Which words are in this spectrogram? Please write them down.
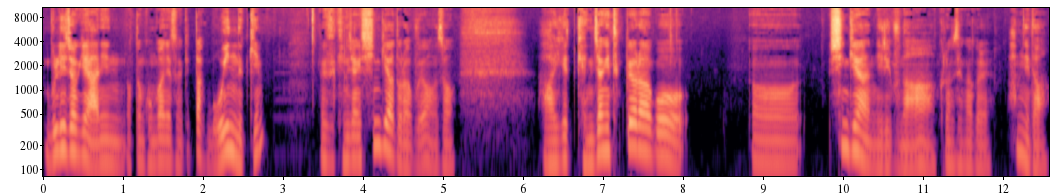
물리적이 아닌 어떤 공간에서 이렇게 딱 모인 느낌? 그래서 굉장히 신기하더라고요. 그래서 아 이게 굉장히 특별하고 어 신기한 일이구나 그런 생각을 합니다.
